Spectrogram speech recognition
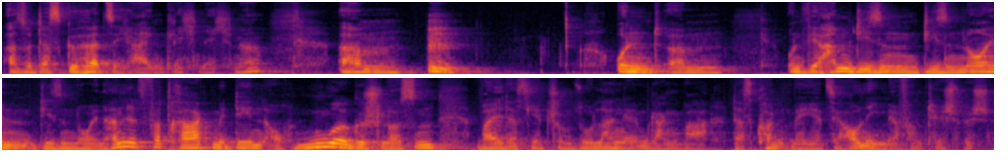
Also das gehört sich eigentlich nicht. Ne? Ähm, und ähm, und wir haben diesen, diesen, neuen, diesen neuen Handelsvertrag mit denen auch nur geschlossen, weil das jetzt schon so lange im Gang war. Das konnten wir jetzt ja auch nicht mehr vom Tisch wischen.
